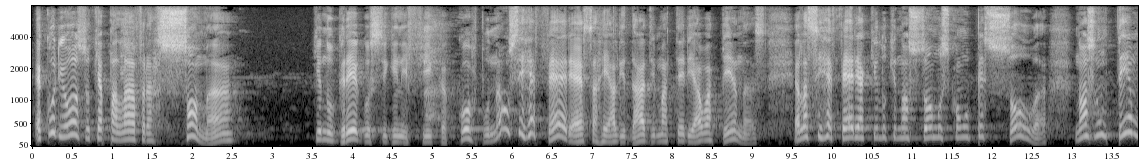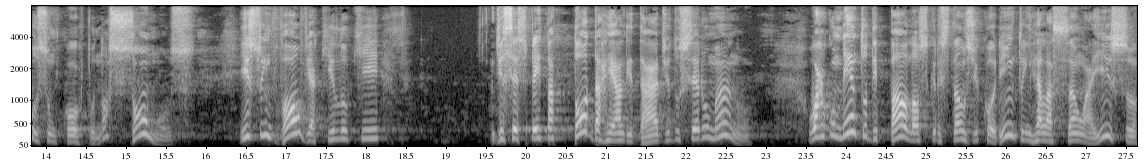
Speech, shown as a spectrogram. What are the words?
É curioso que a palavra soma que no grego significa corpo, não se refere a essa realidade material apenas. Ela se refere àquilo que nós somos como pessoa. Nós não temos um corpo, nós somos. Isso envolve aquilo que diz respeito a toda a realidade do ser humano. O argumento de Paulo aos cristãos de Corinto em relação a isso,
